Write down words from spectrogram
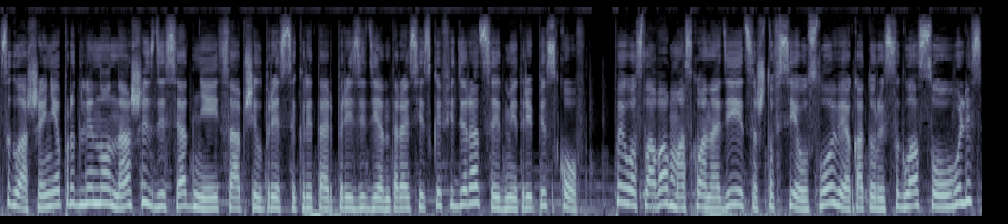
Соглашение продлено на 60 дней, сообщил пресс-секретарь президента Российской Федерации Дмитрий Песков. По его словам, Москва надеется, что все условия, которые согласовывались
